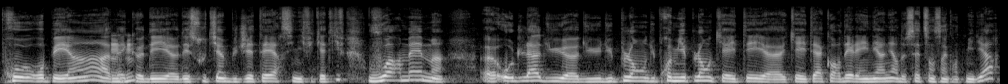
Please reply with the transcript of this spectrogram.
pro-européen avec mhm. des, des soutiens budgétaires significatifs, voire même euh, au-delà euh, du, du, plan, du premier plan qui a été, euh, qui a été accordé l'année dernière de 750 milliards.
